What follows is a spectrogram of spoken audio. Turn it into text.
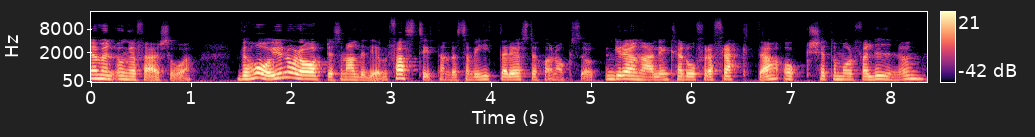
Ja, men ungefär så. Vi har ju några arter som aldrig lever fastsittande som vi hittar i Östersjön också. Grönalgen Cladophora fracta och Chetomorpha linum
